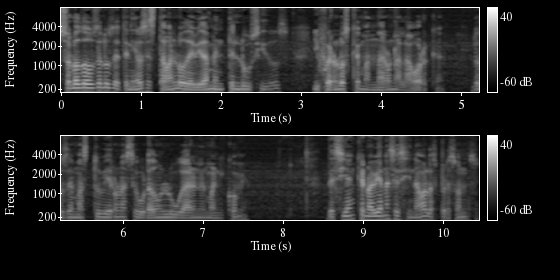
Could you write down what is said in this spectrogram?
Solo dos de los detenidos estaban lo debidamente lúcidos y fueron los que mandaron a la horca. Los demás tuvieron asegurado un lugar en el manicomio. Decían que no habían asesinado a las personas,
